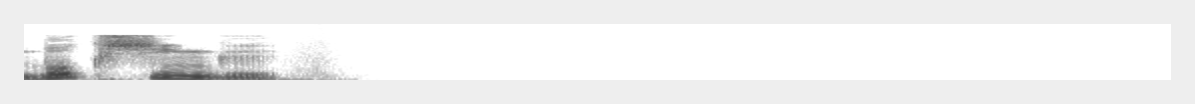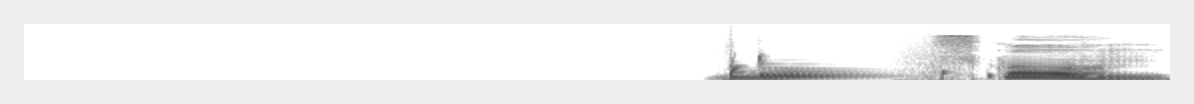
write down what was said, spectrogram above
ボクシング。ーン。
